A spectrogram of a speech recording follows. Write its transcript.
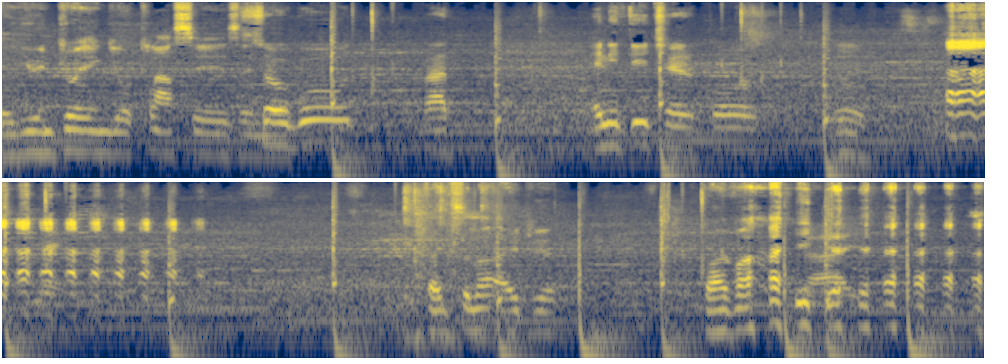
Are you enjoying your classes? And So good, but any teacher for mm, Thanks a lot, Adrian. Bye bye. Bye.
